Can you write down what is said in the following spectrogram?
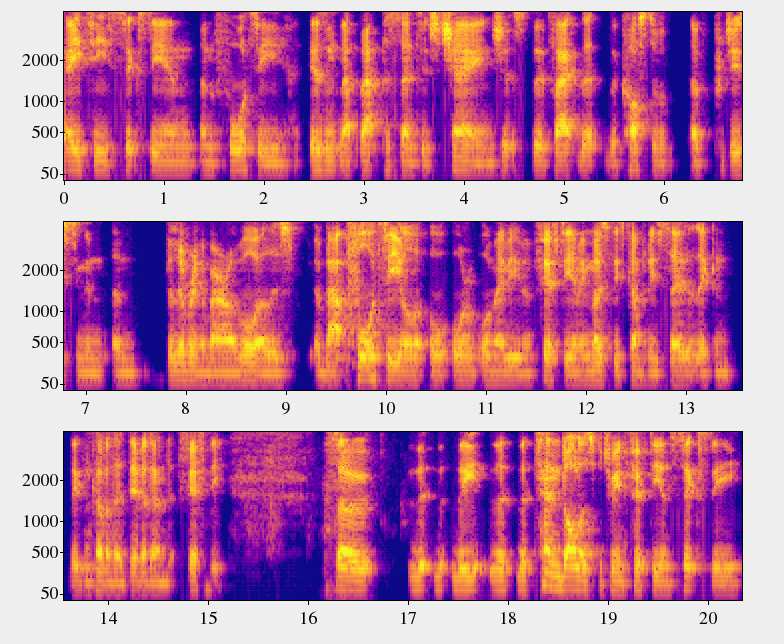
80, 60, and, and 40 isn't that, that percentage change. It's the fact that the cost of, of producing and, and delivering a barrel of oil is about 40 or, or, or maybe even 50. I mean, most of these companies say that they can, they can cover their dividend at 50. So the, the, the, the $10 between 50 and 60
